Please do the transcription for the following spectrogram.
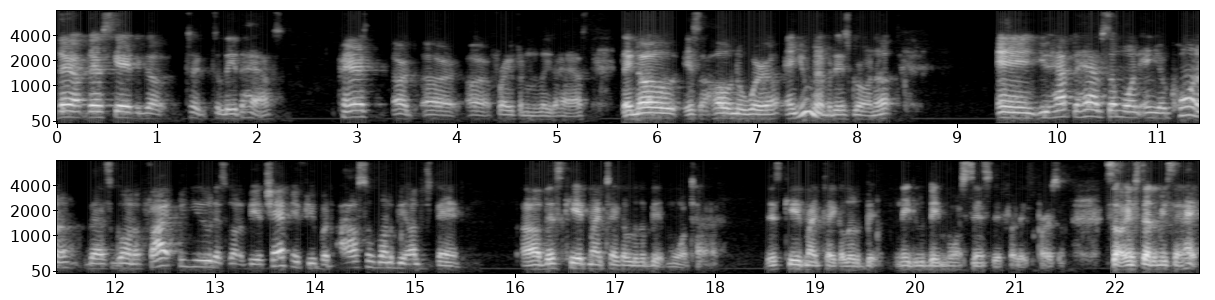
they're they're scared to go to, to leave the house. Parents are, are are afraid for them to leave the house. They know it's a whole new world, and you remember this growing up. And you have to have someone in your corner that's going to fight for you, that's going to be a champion for you, but also going to be understanding. Uh, this kid might take a little bit more time. This kid might take a little bit, need a little bit more sensitive for this person. So instead of me saying, "Hey,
